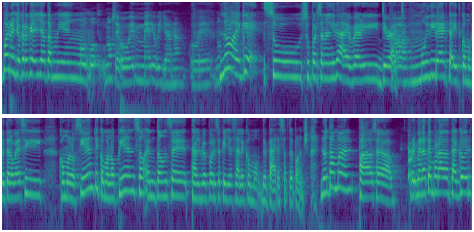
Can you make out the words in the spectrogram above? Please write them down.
bueno, yo creo que ella también... O, o, no sé, o es medio villana, o es. No, sé. Es que su, su personalidad es very direct, Tough. muy directa y como que te lo voy a decir como lo siento y como lo pienso, entonces tal vez por eso que ella sale como the baddest of the bunch. No está mal, pa, o sea, primera temporada está good.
